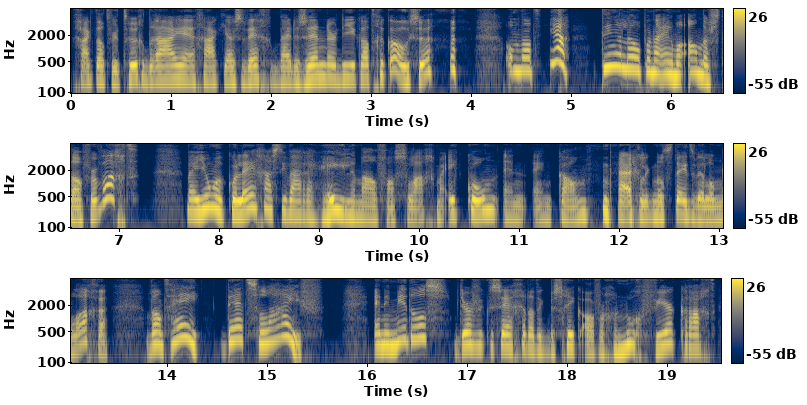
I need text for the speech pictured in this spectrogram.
ga ik dat weer terugdraaien en ga ik juist weg bij de zender die ik had gekozen. Omdat, ja, dingen lopen nou eenmaal anders dan verwacht. Mijn jonge collega's die waren helemaal van slag, maar ik kon en, en kan eigenlijk nog steeds wel om lachen. Want hey, that's life. En inmiddels durf ik te zeggen dat ik beschik over genoeg veerkracht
